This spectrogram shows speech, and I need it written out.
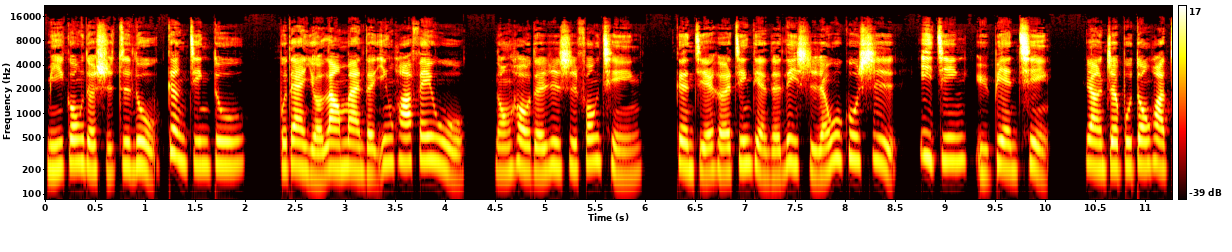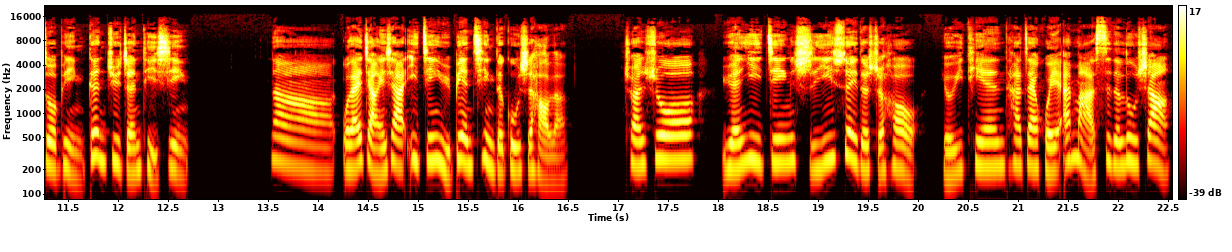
迷宫的十字路》更京都，不但有浪漫的樱花飞舞、浓厚的日式风情，更结合经典的历史人物故事易经与变庆。让这部动画作品更具整体性。那我来讲一下易经与变庆的故事好了。传说元易经十一岁的时候，有一天他在回鞍马寺的路上，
